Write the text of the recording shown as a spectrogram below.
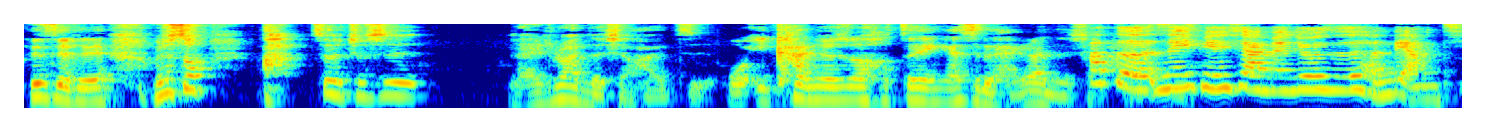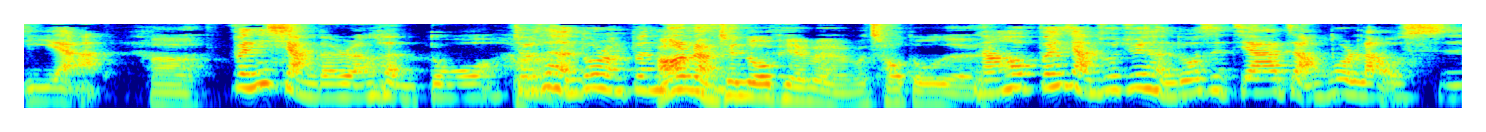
复制这些，我就说啊，这就是。”来乱的小孩子，我一看就是说，这应该是来乱的小孩子。他的那一篇下面就是很两极呀，啊，分享的人很多，啊、就是很多人分享，好像两千多篇呗，超多的。然后分享出去很多是家长或老师，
